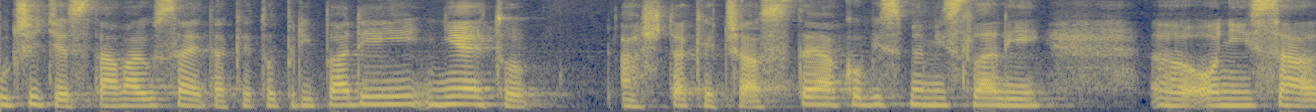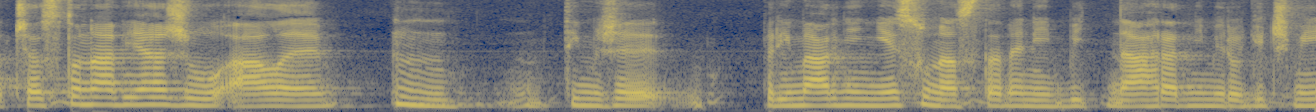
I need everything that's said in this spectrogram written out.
Určite stávajú sa aj takéto prípady. Nie je to až také časté, ako by sme mysleli. E, oni sa často naviažú, ale hm, tým, že primárne nie sú nastavení byť náhradnými rodičmi,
